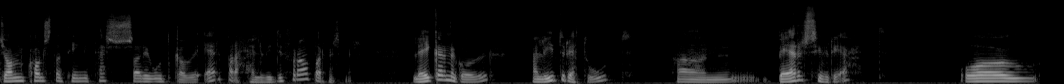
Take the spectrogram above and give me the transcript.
John Konstantin í þessari útgáfu er bara helviti frábær finnst mér. Leikarinn er góður, hann lítur rétt út hann ber sig rétt og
